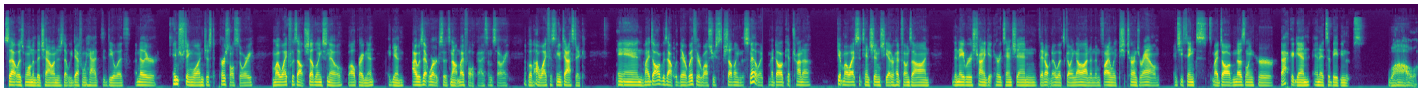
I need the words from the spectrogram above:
So that was one of the challenges that we definitely had to deal with. Another interesting one, just a personal story. My wife was out shoveling snow while pregnant. Again, I was at work, so it's not my fault, guys. I'm sorry. But my wife is fantastic. And my dog was out there with her while she was shoveling the snow. And my dog kept trying to get my wife's attention. She had her headphones on. The neighbor is trying to get her attention. They don't know what's going on. And then finally she turns around and she thinks it's my dog nuzzling her back again. And it's a baby moose. Wow.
